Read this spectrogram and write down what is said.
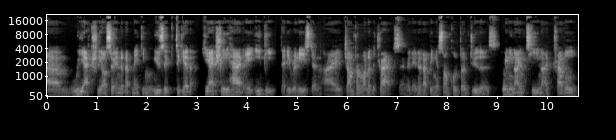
um, we actually also ended up making music together. He actually had a EP that he released, and I jumped on one of the tracks, and it ended up being a song called "Don't Do This." 2019, I traveled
